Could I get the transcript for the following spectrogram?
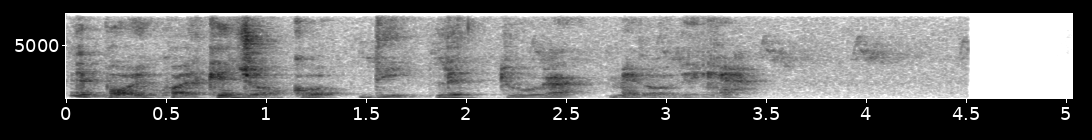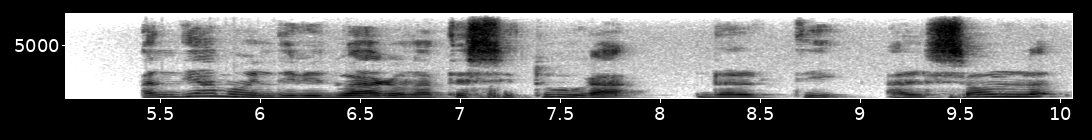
e poi qualche gioco di lettura melodica. Andiamo a individuare una tessitura dal Ti al Sol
